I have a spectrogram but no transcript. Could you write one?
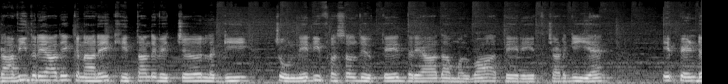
ਰਾਵੀ ਦਰਿਆ ਦੇ ਕਿਨਾਰੇ ਖੇਤਾਂ ਦੇ ਵਿੱਚ ਲੱਗੀ ਝੋਨੇ ਦੀ ਫਸਲ ਦੇ ਉੱਤੇ ਦਰਿਆ ਦਾ ਮਲਬਾ ਅਤੇ ਰੇਤ ਚੜ ਗਈ ਹੈ। ਇਹ ਪਿੰਡ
